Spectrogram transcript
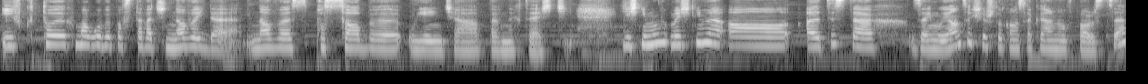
i w których mogłyby powstawać nowe idee, nowe sposoby ujęcia pewnych treści. Jeśli myślimy o artystach zajmujących się sztuką sakralną w Polsce,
